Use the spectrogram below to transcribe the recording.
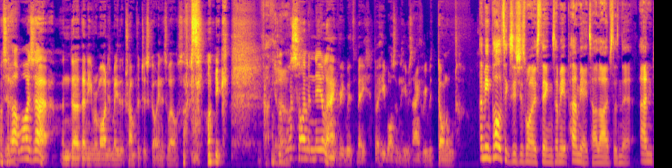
I said, Yeah. "Oh, why is that?" And uh, then he reminded me that Trump had just got in as well. So I was like, I was like, hell. "Was Simon Neil angry with me?" But he wasn't. He was angry with Donald. I mean, politics is just one of those things. I mean, it permeates our lives, doesn't it? And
